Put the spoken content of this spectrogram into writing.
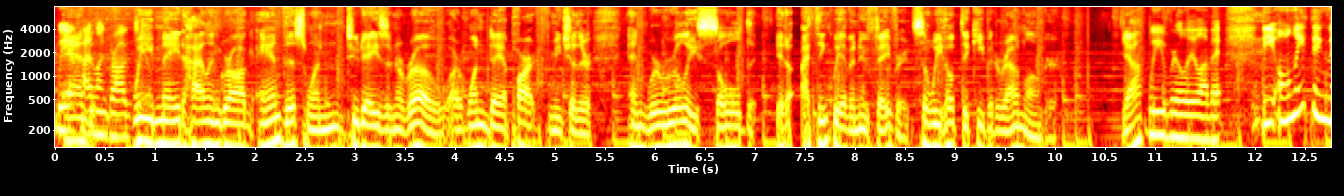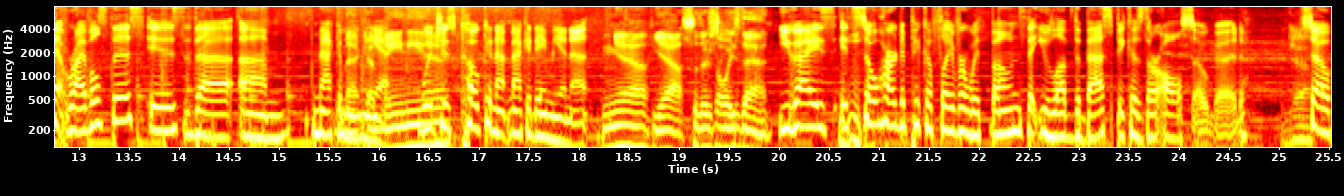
we have And Highland Grog. We made Highland Grog and this one two days in a row, or one day apart from each other, and we're really sold. It. I think we have a new favorite, so we hope to keep it around longer. Yeah. We really love it. The only thing that rivals this is the um, macadamia, Macadamia. which is coconut macadamia nut. Yeah, yeah. So there's always that. You guys, it's so hard to pick a flavor with bones that you love the best because they're all so good. Yeah. So,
